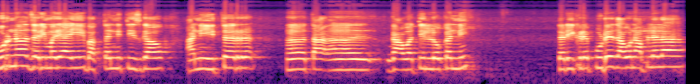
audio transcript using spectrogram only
पूर्ण जरीमरी आई भक्तांनी तिसगाव आणि इतर ता गावातील लोकांनी. तर इकडे पुढे जाऊन आपल्याला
